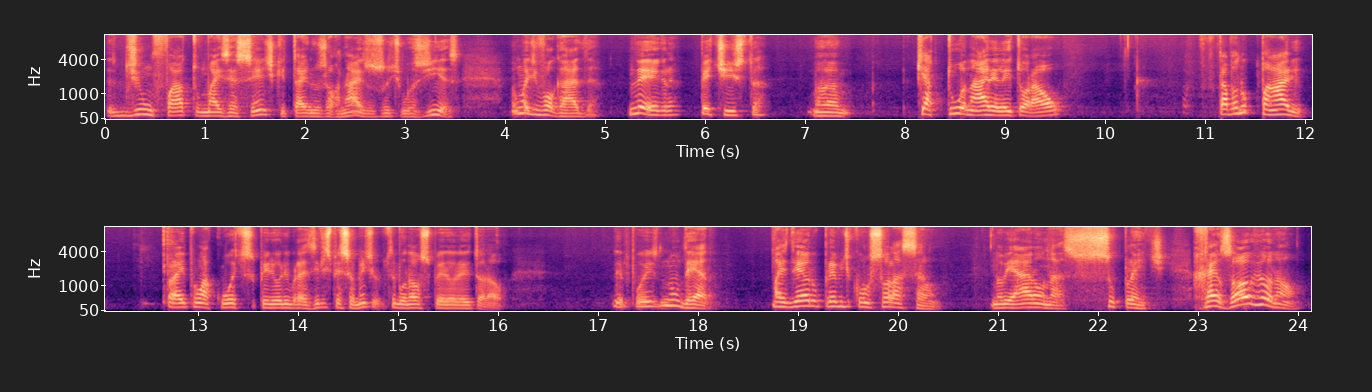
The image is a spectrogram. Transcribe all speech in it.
de um fato mais recente que está aí nos jornais nos últimos dias. Uma advogada negra, petista, que atua na área eleitoral, estava no páreo para ir para uma corte superior em Brasília, especialmente o Tribunal Superior Eleitoral. Depois não deram, mas deram o prêmio de consolação. Nomearam na suplente. Resolve ou não?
